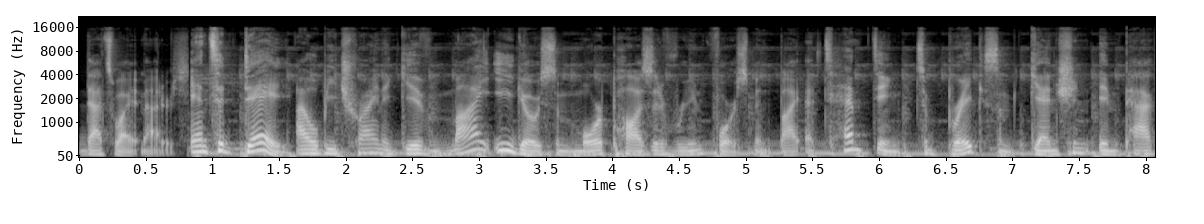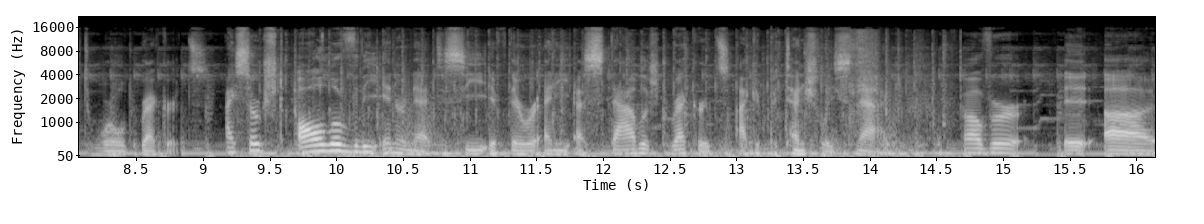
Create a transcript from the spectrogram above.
that's why it matters. And today, I will be trying to give my ego some more positive reinforcement by attempting to break some Genshin Impact world records. I searched all over the internet to see if there were any established records I could potentially snag. However, it uh,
